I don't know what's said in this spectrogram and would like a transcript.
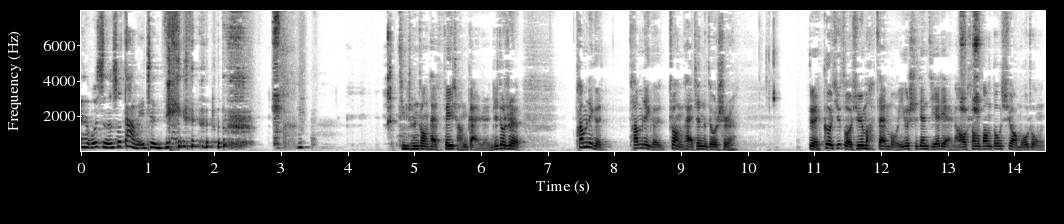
哎，我只能说大为震惊，精神状态非常感人。这就是他们那个，他们那个状态，真的就是。对，各取所需嘛，在某一个时间节点，然后双方都需要某种，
